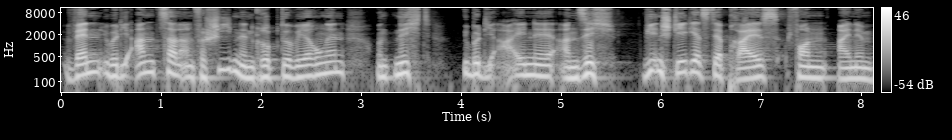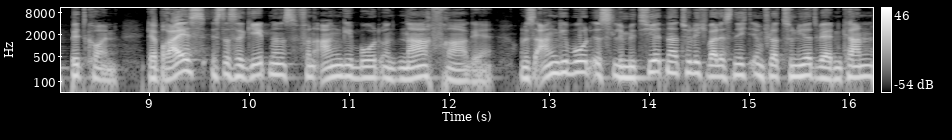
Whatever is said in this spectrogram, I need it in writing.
wenn über die Anzahl an verschiedenen Kryptowährungen und nicht über die eine an sich. Wie entsteht jetzt der Preis von einem Bitcoin? Der Preis ist das Ergebnis von Angebot und Nachfrage. Und das Angebot ist limitiert natürlich, weil es nicht inflationiert werden kann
